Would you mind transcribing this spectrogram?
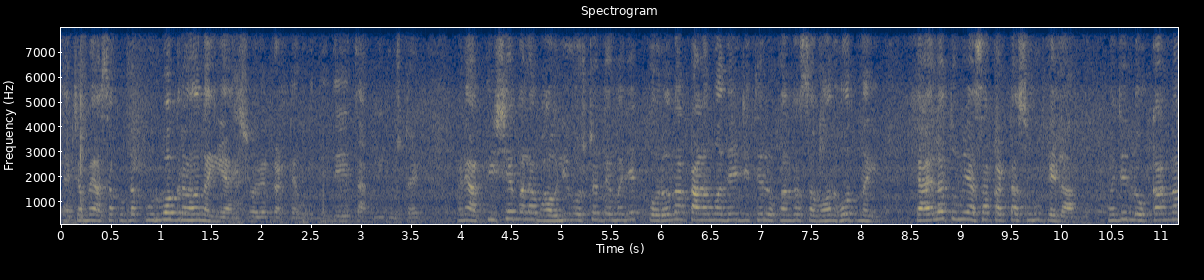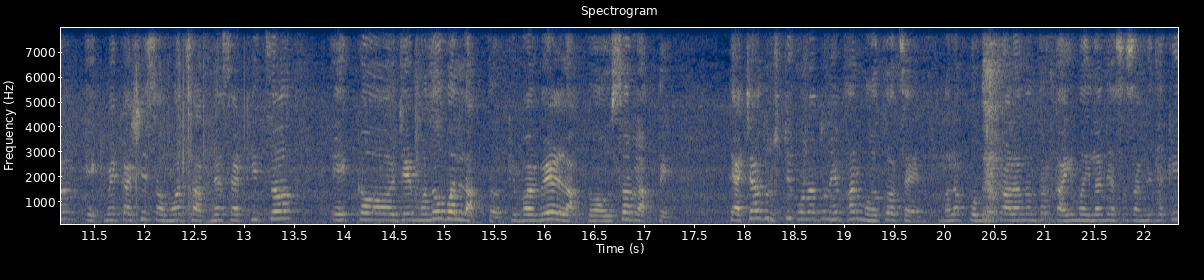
त्याच्यामुळे असा कुठला पूर्वग्रह नाही आहे ऐश्वर्या कट्ट्यावरती ते चांगली गोष्ट आहे. आणि अतिशय मला भावली गोष्ट ते म्हणजे कोरोना काळामध्ये जिथे लोकांचा संवाद होत नाही त्यावेळेला तुम्ही असा कट्टा सुरू केला. म्हणजे लोकांना एकमेकाशी संवाद साधण्यासाठीचं एक जे मनोबल लागतं किंवा वेळ लागतो अवसर लागते त्याच्या दृष्टिकोनातून हे फार महत्त्वाचं आहे. मला कोविड काळानंतर काही महिलांनी असं सांगितलं की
